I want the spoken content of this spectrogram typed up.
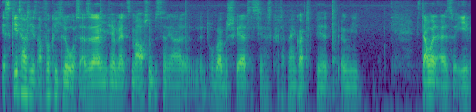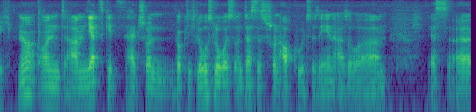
es geht halt jetzt auch wirklich los. Also da habe ich mich beim letzten Mal auch so ein bisschen ja drüber beschwert, dass ich das Gefühl habe, mein Gott, wir irgendwie, es dauert alles so ewig. Ne? Und ähm, jetzt geht es halt schon wirklich los, los und das ist schon auch cool zu sehen. Also ähm, es äh,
